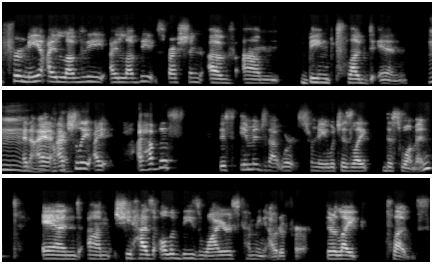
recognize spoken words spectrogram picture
for me, I love the I love the expression of um, being plugged in, mm, and I okay. actually I I have this this image that works for me, which is like this woman, and um, she has all of these wires coming out of her. They're like plugs,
